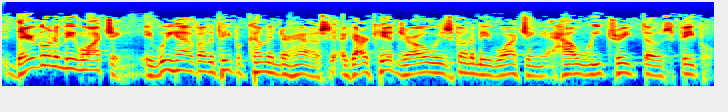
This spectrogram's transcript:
they're going to be watching, if we have other people come into our house, our kids are always going to be watching how we treat those people.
